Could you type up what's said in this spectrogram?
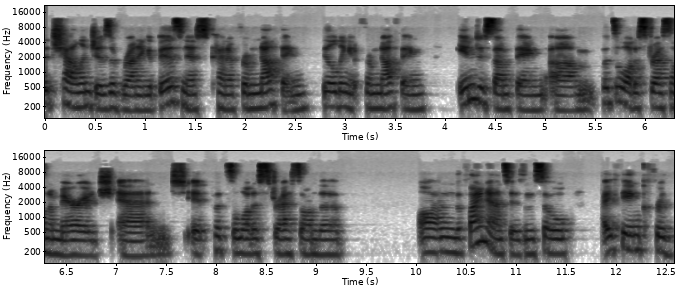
the challenges of running a business kind of from nothing, building it from nothing into something, um, puts a lot of stress on a marriage and it puts a lot of stress on the on the finances. And so I think for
